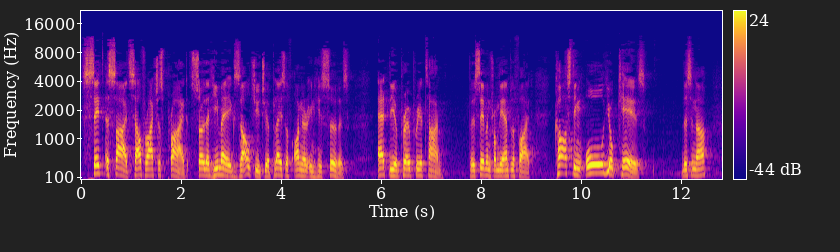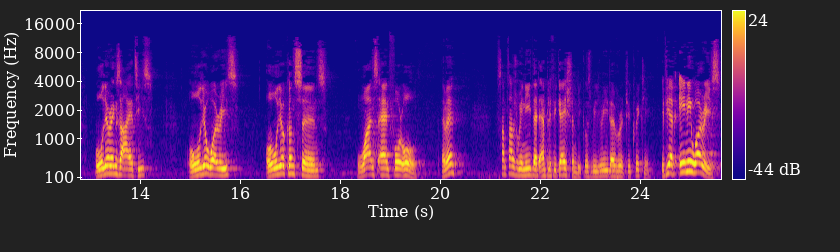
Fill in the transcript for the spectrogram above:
Set aside self righteous pride, so that he may exalt you to a place of honor in his service at the appropriate time. Verse 7 from the Amplified. Casting all your cares, listen now, all your anxieties, all your worries, all your concerns, once and for all. Amen? Sometimes we need that amplification because we read over it too quickly. If you have any worries,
